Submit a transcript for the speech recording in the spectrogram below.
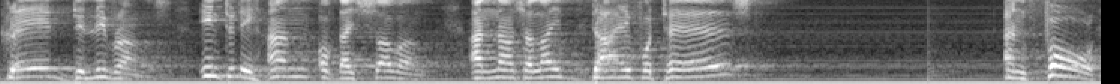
great deliverance into the hand of thy servant, and now shall I die for thirst? and fall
